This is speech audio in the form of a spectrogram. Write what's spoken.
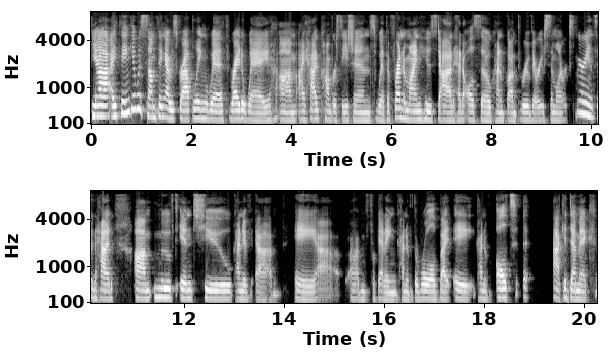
Yeah, I think it was something I was grappling with right away. Um, I had conversations with a friend of mine whose dad had also kind of gone through a very similar experience and had um, moved into kind of um, a uh, I'm forgetting kind of the role, but a kind of alt uh, academic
